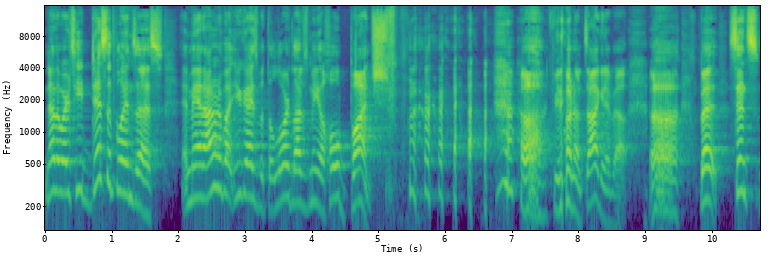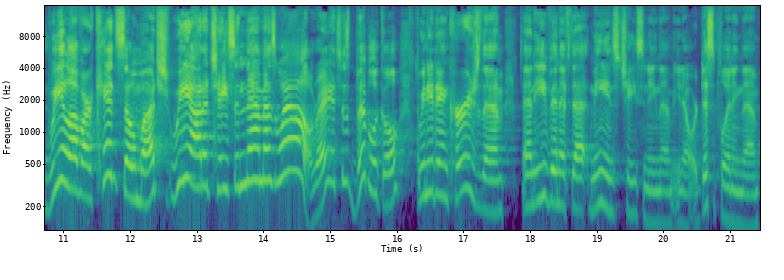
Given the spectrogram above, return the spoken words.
In other words, he disciplines us. And man, I don't know about you guys, but the Lord loves me a whole bunch. oh, if you know what I'm talking about. Uh, but since we love our kids so much, we ought to chasten them as well, right? It's just biblical. We need to encourage them, and even if that means chastening them, you know, or disciplining them,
